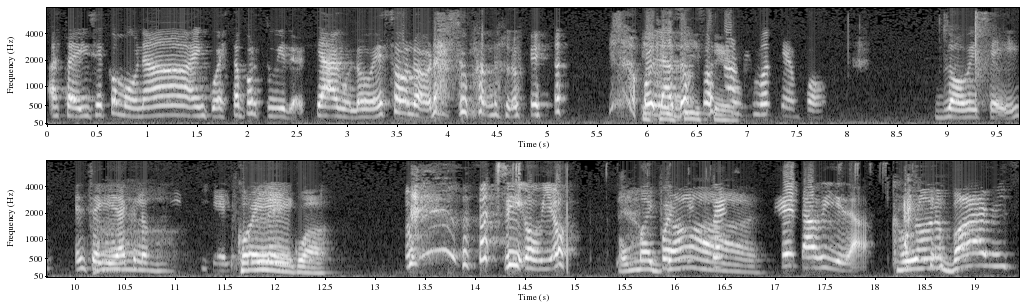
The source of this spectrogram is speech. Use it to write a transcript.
Hasta hice como una encuesta por Twitter. ¿Qué hago? ¿Lo beso o lo abrazo cuando lo vea? ¿Y O las dos cosas al mismo tiempo. Lo besé enseguida que lo vi. y él Con fue- lengua. sí, obvio. Oh my god. en la vida. Coronavirus.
